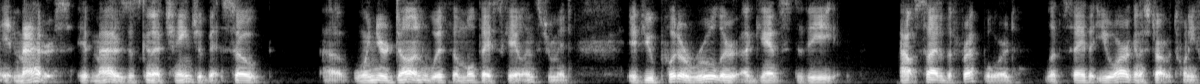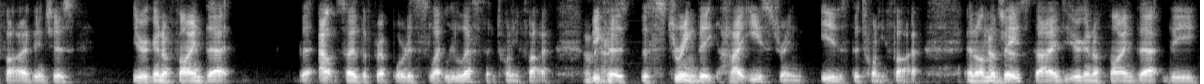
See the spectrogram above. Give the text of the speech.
it matters. It matters. It's going to change a bit. So uh, when you're done with a multi-scale instrument if you put a ruler against the outside of the fretboard let's say that you are going to start with 25 inches you're going to find that the outside of the fretboard is slightly less than 25 okay. because the string, the high E string, is the 25. And on gotcha. the bass side, you're going to find that the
